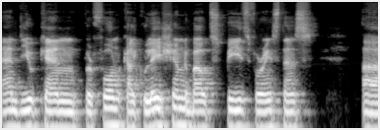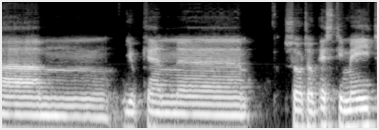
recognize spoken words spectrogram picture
And you can perform calculation about speeds for instance um, you can uh, sort of estimate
